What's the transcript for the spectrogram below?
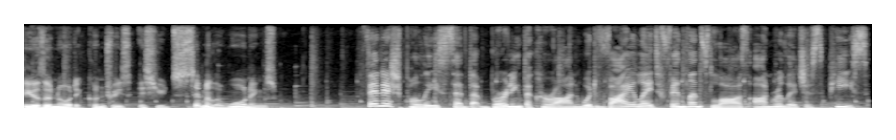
The other Nordic countries issued similar warnings. Finnish police said that burning the Quran would violate Finland's laws on religious peace.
